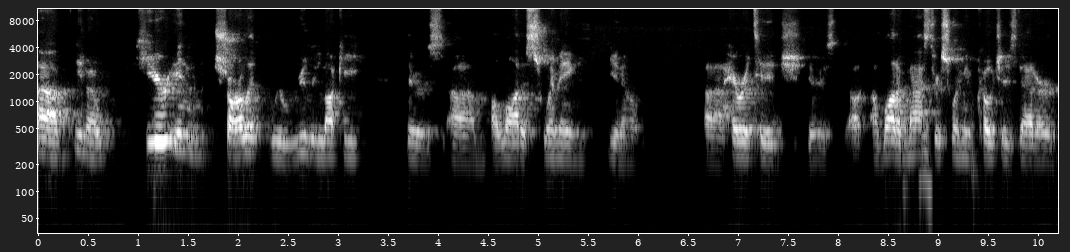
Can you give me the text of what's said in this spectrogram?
uh, you know, here in Charlotte, we're really lucky. There's um, a lot of swimming, you know, uh, heritage. There's a, a, lot of master swimming coaches that are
